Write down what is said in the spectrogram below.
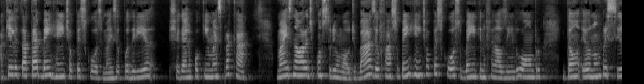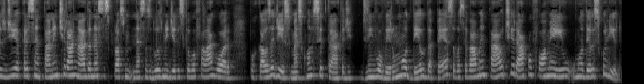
Aqui ele tá até bem rente ao pescoço, mas eu poderia chegar ele um pouquinho mais para cá. Mas na hora de construir o molde base, eu faço bem rente ao pescoço, bem aqui no finalzinho do ombro. Então, eu não preciso de acrescentar nem tirar nada nessas, próximas, nessas duas medidas que eu vou falar agora, por causa disso. Mas quando se trata de desenvolver um modelo da peça, você vai aumentar ou tirar conforme aí o, o modelo escolhido.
